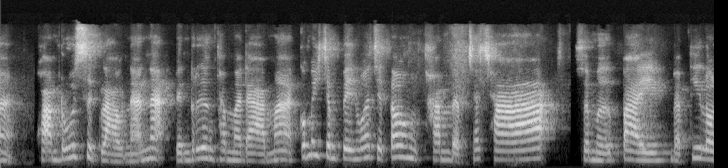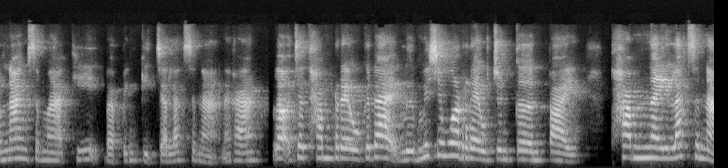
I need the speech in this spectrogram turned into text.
าก ความรู้สึกเหล่านั้นอะเป็นเรื่องธรรมดามาก ก็ไม่จำเป็นว่าจะต้องทำแบบช้าๆ เสมอไปแบบที่เรานั่งสมาธิแบบเป็นกิจลักษณะนะคะ เราจะทำเร็วก็ได้ หรือไม่ใช่ว่าเร็วจนเกินไปทำในลักษณะ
